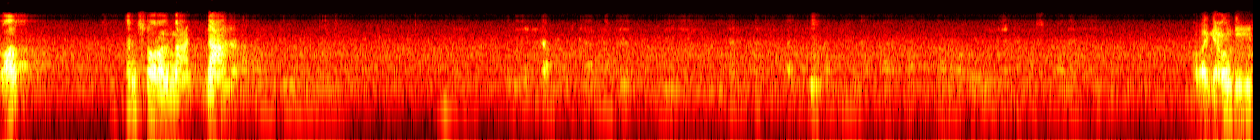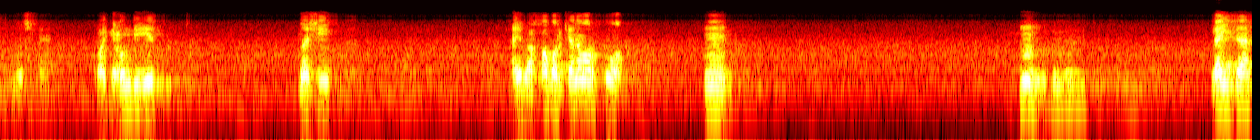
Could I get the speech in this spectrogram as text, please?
خلاص؟ امشي ورا المعنى. نعم. راجعون دي اسم مش فاهم راجعون دي اسم. ماشي؟ هيبقى خبر كان مرفوع. امم ليت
